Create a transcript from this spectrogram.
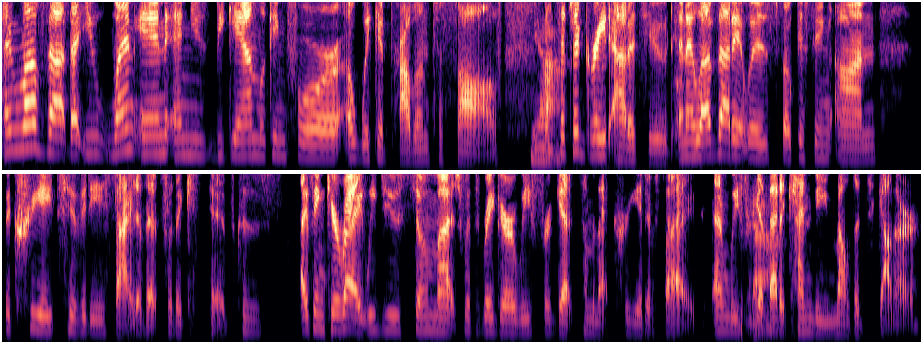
I love that that you went in and you began looking for a wicked problem to solve. Yeah. That's such a great attitude. And I love that it was focusing on the creativity side of it for the kids because I think you're right. We do so much with rigor, we forget some of that creative side and we forget yeah. that it can be melded together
